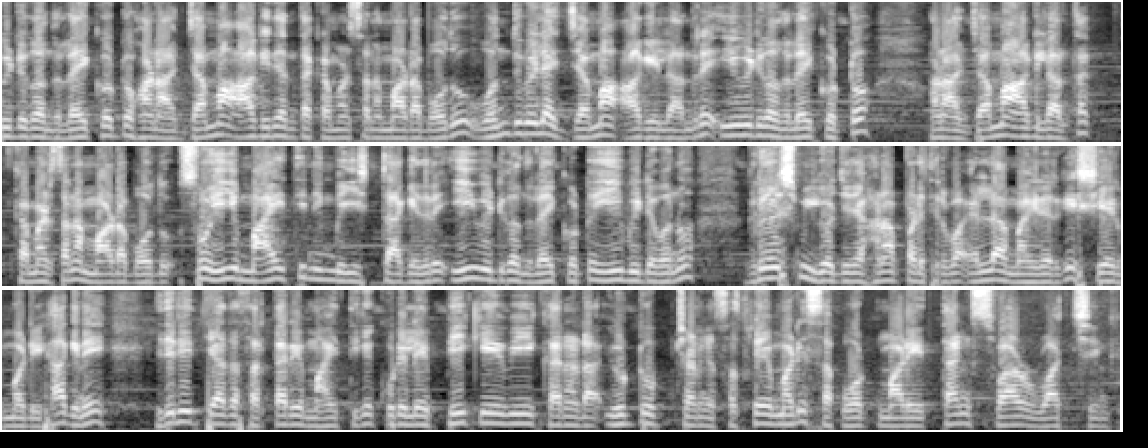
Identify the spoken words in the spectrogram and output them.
ವಿಡಿಯೋಗೆ ಒಂದು ಲೈಕ್ ಕೊಟ್ಟು ಹಣ ಜಮಾ ಆಗಿದೆ ಅಂತ ಕಮೆಂಟ್ಸ್ ಮಾಡಬಹುದು. ಒಂದು ವೇಳೆ ಜಮಾ ಆಗಿಲ್ಲ ಅಂದ್ರೆ ಈ ವಿಡಿಯೋ ಒಂದು ಲೈಕ್ ಕೊಟ್ಟು ಹಣ ಜಮಾ ಆಗಿಲ್ಲ ಅಂತ ಕಮೆಂಟ್ಸ್ ಅನ್ನು ಮಾಡಬಹುದು. ಸೊ ಈ ಮಾಹಿತಿ ನಿಮಗೆ ಇಷ್ಟ ಆಗಿದ್ರೆ ಈ ವಿಡಿಯೋ ಒಂದು ಲೈಕ್ ಕೊಟ್ಟು, ಈ ವಿಡಿಯೋವನ್ನು ಗೃಹಲಕ್ಷ್ಮಿ ಯೋಜನೆ ಹಣ ಪಡೆದಿರುವ ಎಲ್ಲ ಮಹಿಳೆಯರಿಗೆ ಶೇರ್ ಮಾಡಿ. ಹಾಗೆಯೇ ಇದೇ ರೀತಿಯಾದ ಸರ್ಕಾರಿ ಮಾಹಿತಿಗೆ ಕೂಡಲೇ P K V Kannada YouTube channel subscribe ಮಾಡಿ ಸಪೋರ್ಟ್ ಮಾಡಿ. Thanks for watching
